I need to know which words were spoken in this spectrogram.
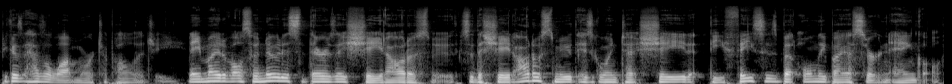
because it has a lot more topology. Now you might have also noticed that there is a shade auto smooth. So the shade auto smooth smooth is going to shade the faces, but only by a certain angle.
